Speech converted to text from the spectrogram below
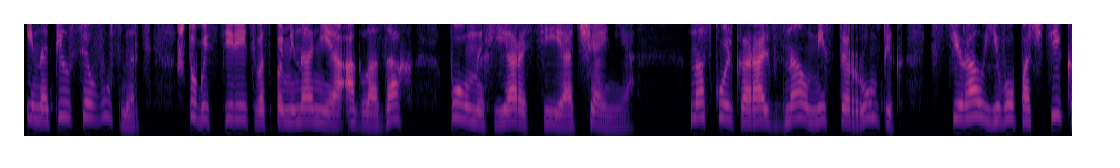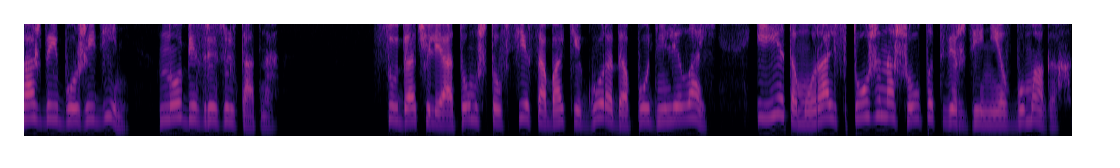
и напился в усмерть, чтобы стереть воспоминания о глазах, полных ярости и отчаяния. Насколько Ральф знал, мистер Румпик стирал его почти каждый божий день, но безрезультатно. Судачили о том, что все собаки города подняли лай, и этому Ральф тоже нашел подтверждение в бумагах.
